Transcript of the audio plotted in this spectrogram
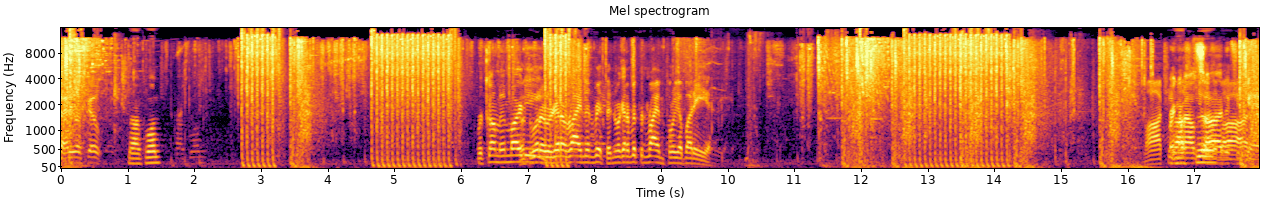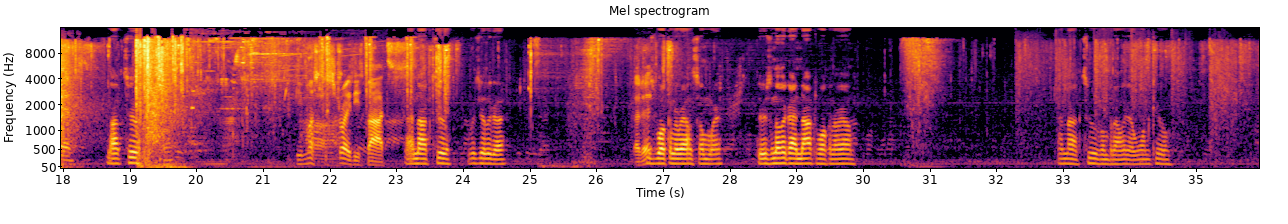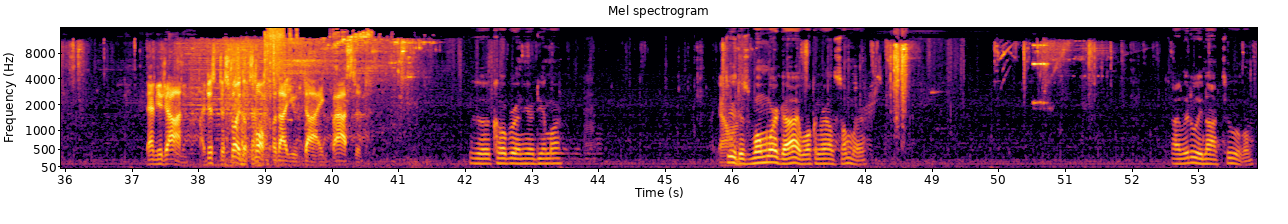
Come Patty, let's go. Knocked one. We're coming, Marty. do it. We're gonna rhyme and rip, and we're gonna rip and rhyme for you, buddy. Marty, Bring him Knocked outside if you can. Knocked two. You must destroy these bots. I knocked two. Where's the other guy? That He's walking around somewhere. There's another guy knocked walking around. I knocked two of them, but I only got one kill. Damn you, John. I just destroyed the smoke without you dying, bastard. There's a Cobra in here, DMR. Dude, one. there's one more guy walking around somewhere. I literally knocked two of them.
